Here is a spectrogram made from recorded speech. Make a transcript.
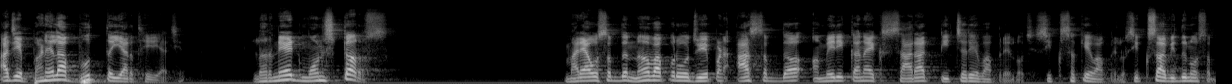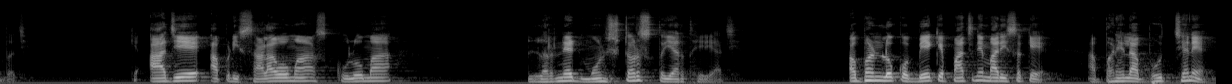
આજે ભણેલા ભૂત તૈયાર થઈ રહ્યા છે. લર્નેડ મોન્સ્ટર્સ મારે આવો શબ્દ ન વાપરવો જોઈએ, પણ આ શબ્દ અમેરિકાના એક સારા ટીચરે વાપરેલો છે, શિક્ષકે વાપરેલો, શિક્ષાવિદનો શબ્દ છે. કે આજે આપણી શાળાઓમાં, સ્કૂલોમાં લર્નેડ મોન્સ્ટર્સ તૈયાર થઈ રહ્યા છે. અભણ લોકો બે કે પાંચને મારી શકે, આ ભણેલા ભૂત છે ને,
